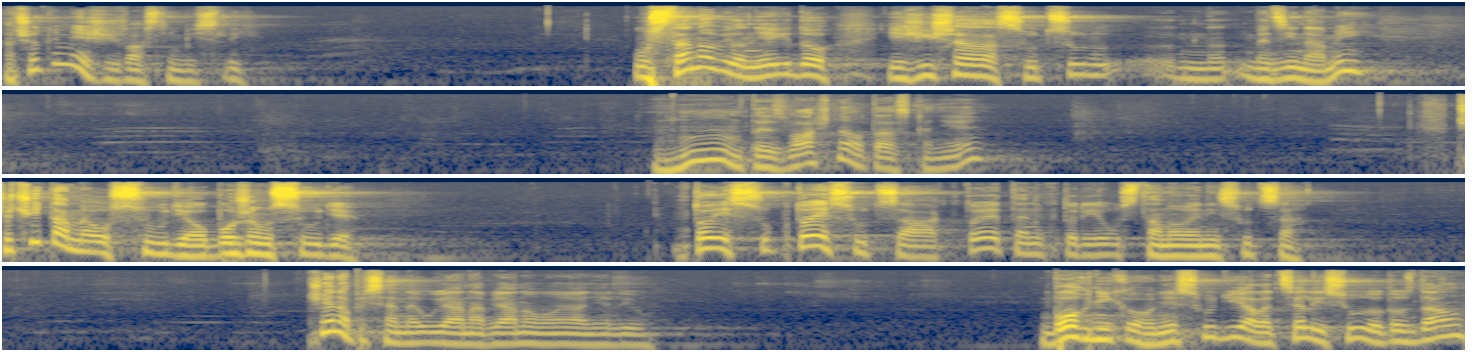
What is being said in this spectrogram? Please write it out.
A čo tým Ježiš vlastne myslí? Ustanovil niekto Ježíša za sudcu medzi nami? Hmm, to je zvláštna otázka, nie? Čo čítame o súde, o Božom súde? Kto je, kto je sudca? Kto je ten, ktorý je ustanovený sudca? Čo je napísané u Jana v Janovom Evangeliu? Boh nikoho nesúdi, ale celý súd odovzdal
